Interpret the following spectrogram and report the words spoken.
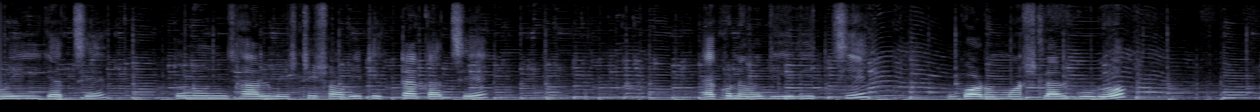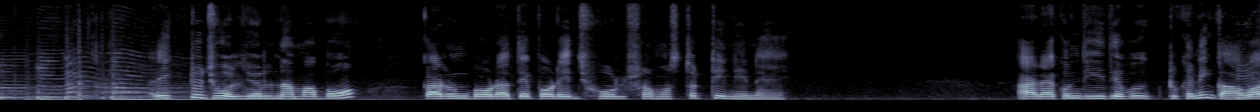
হয়েই গেছে। তো নুন, ঝাল, মিষ্টি সবই ঠিকঠাক আছে। এখন আমি দিয়ে দিচ্ছি গরম মশলার গুঁড়ো। আর একটু ঝোল ঝোল নামাবো, কারণ বড়াতে পরে ঝোল সমস্ত টেনে নেয়। আর এখন দিয়ে দেবো একটুখানি গাওয়া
